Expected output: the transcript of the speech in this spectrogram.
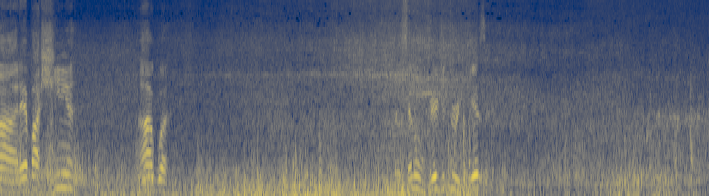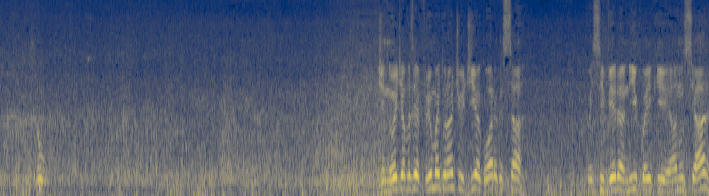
Maré baixinha, água parecendo um verde turquesa. Show. De noite vai fazer frio, mas durante o dia agora com, essa, com esse veranico aí que anunciaram.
